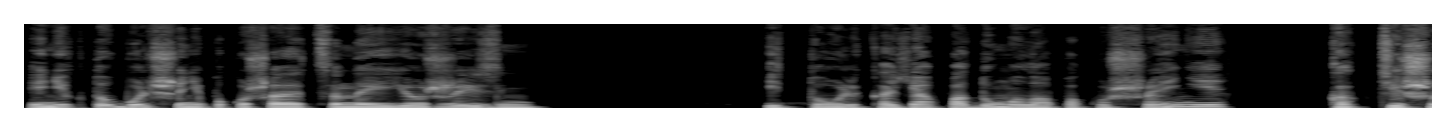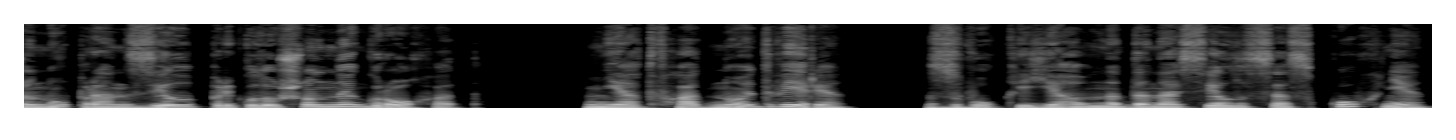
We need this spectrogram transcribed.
и никто больше не покушается на ее жизнь. И только я подумала о покушении, как тишину пронзил приглушенный грохот. Не от входной двери. Звук явно доносился с кухни,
